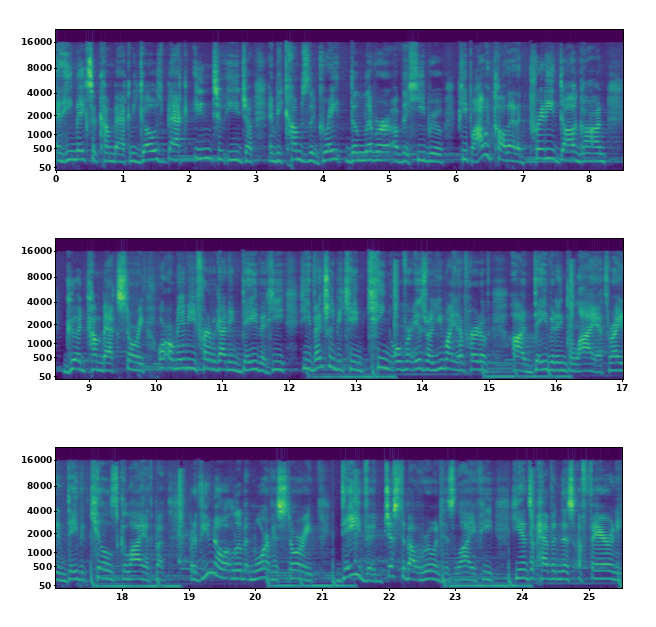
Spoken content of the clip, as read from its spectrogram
And he makes a comeback and he goes back into Egypt and becomes the great deliverer of the Hebrew people. I would call that a pretty doggone good comeback story. Or, or maybe you've heard of a guy named David. He, he eventually became king over Israel. You might have heard of uh, David and Goliath, right? And David kills Goliath. But, but if you know a little bit more of his story, David just about ruined his life. He, he ends up having this affair and he,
